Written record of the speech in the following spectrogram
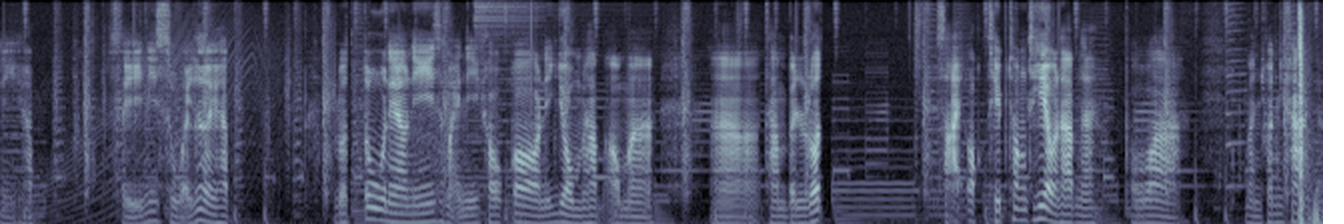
นี่ครับ สีนี่สวยเลยครับ รถตู้แนวนี้สมัยนี้เขาก็นิยมครับ เอามาาทำเป็นรถสายออกทริปท่องเที่ยวนะครับนะ เพราะว่ามันค่อนข้างจะ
